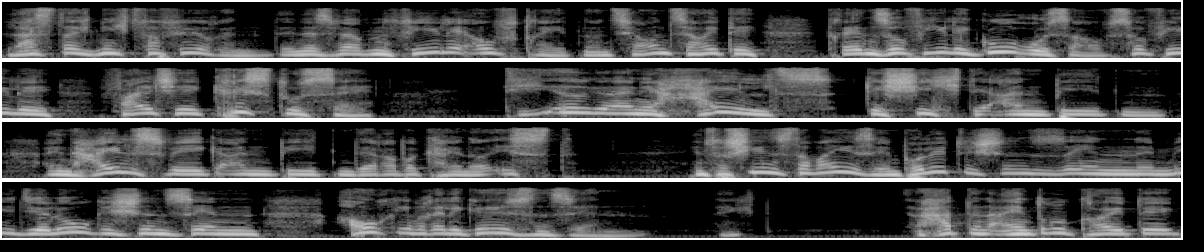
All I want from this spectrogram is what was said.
lasst euch nicht verführen, denn es werden viele auftreten. Und schauen Sie, heute treten so viele Gurus auf, so viele falsche Christusse, die irgendeine Heilsgeschichte anbieten, einen Heilsweg anbieten, der aber keiner ist in verschiedenster Weise, im politischen Sinn, im ideologischen Sinn, auch im religiösen Sinn. Nicht? Er hat den Eindruck, heute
